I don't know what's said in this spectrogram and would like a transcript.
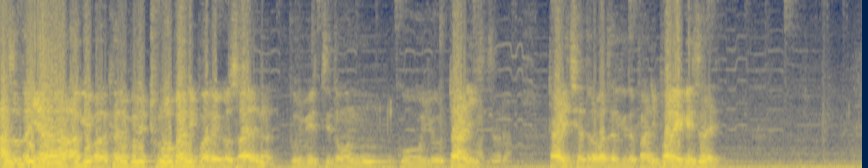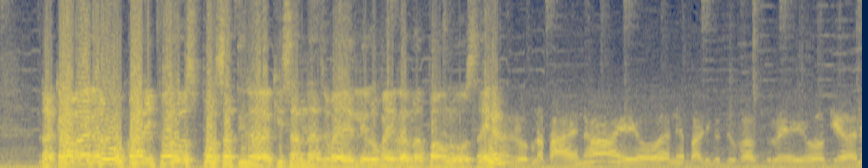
आज त यहाँ अघि भर्खरै पनि ठुलो पानी परेको छ होइन? पूर्वी चितवनको यो टाढी। टाढी क्षेत्रमा चाहिँ अलिकति पानी परेकै छ है। र कामना गरौँ पानी परोस् पर्सातिर किसान दाजुभाइहरूले रोपाइँ गर्न पाउनुहोस् होइन? रोप्न पाएन यही हो नेपालीको दुःख कुरो यही हो के होइन?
